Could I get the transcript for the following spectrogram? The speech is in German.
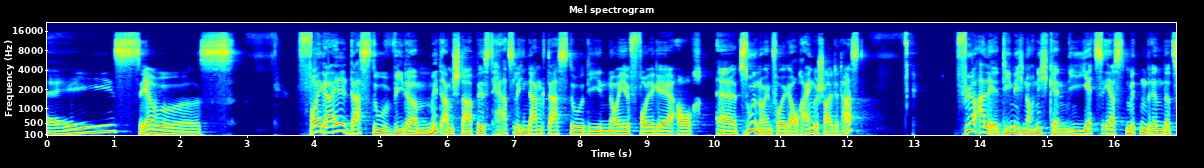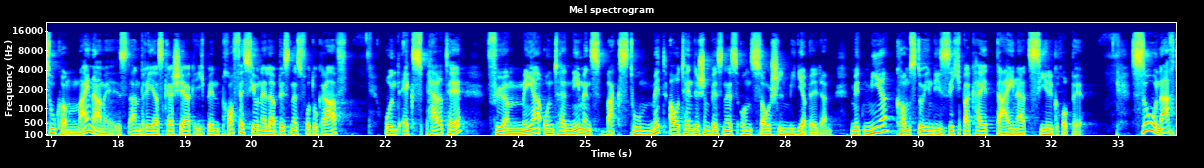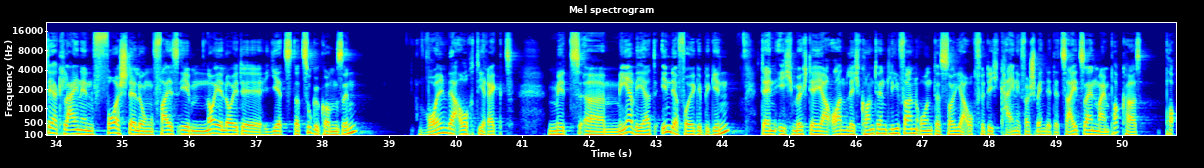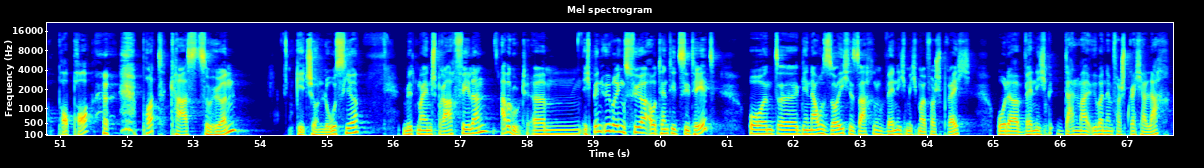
Hey, Servus. Voll geil, dass du wieder mit am Start bist. Herzlichen Dank, dass du die neue Folge auch äh, zur neuen Folge auch eingeschaltet hast. Für alle, die mich noch nicht kennen, die jetzt erst mittendrin dazukommen, mein Name ist Andreas Grescherk. Ich bin professioneller Businessfotograf und Experte für mehr Unternehmenswachstum mit authentischem Business und Social Media Bildern. Mit mir kommst du in die Sichtbarkeit deiner Zielgruppe. So, nach der kleinen Vorstellung, falls eben neue Leute jetzt dazugekommen sind, wollen wir auch direkt mit äh, Mehrwert in der Folge beginnen, denn ich möchte ja ordentlich Content liefern und das soll ja auch für dich keine verschwendete Zeit sein. Mein Podcast po, po, po, Podcast zu hören. Geht schon los hier mit meinen Sprachfehlern. Aber gut, ähm, ich bin übrigens für Authentizität und äh, genau solche Sachen, wenn ich mich mal verspreche oder wenn ich dann mal über einen Versprecher lach,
